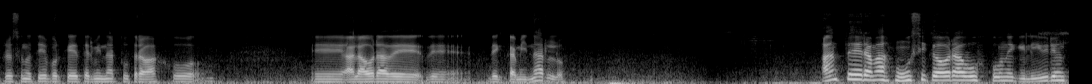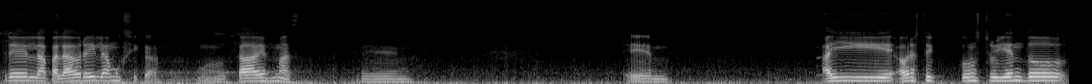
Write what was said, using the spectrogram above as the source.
pero eso no tiene por qué determinar tu trabajo eh, a la hora de, encaminarlo. Antes era más música, ahora busco un equilibrio entre la palabra y la música, cada vez más. Eh, ahora estoy construyendo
